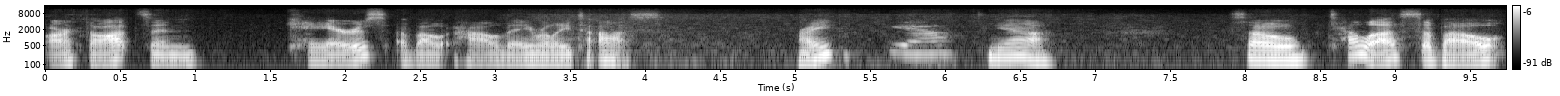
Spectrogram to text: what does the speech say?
our thoughts and cares about how they relate to us. Right? Yeah. Yeah. So tell us about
